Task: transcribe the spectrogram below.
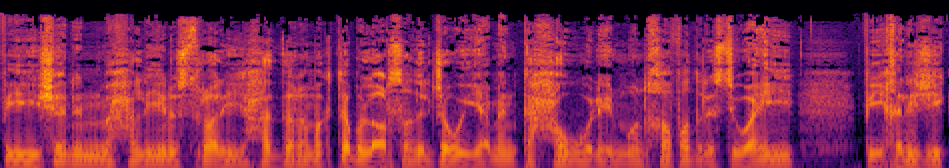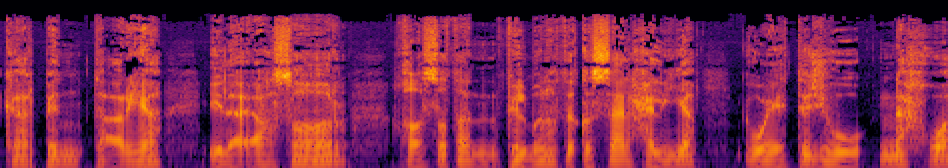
في شأن محلي استرالي حذر مكتب الأرصاد الجوية من تحول المنخفض الاستوائي في خليج كاربنتاريا إلى إعصار خاصة في المناطق الساحلية ويتجه نحو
